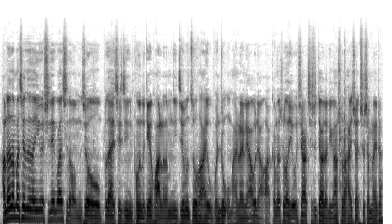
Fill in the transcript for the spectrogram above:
好的，那么现在呢，因为时间关系呢，我们就不再接进朋友的电话了。那么您节目最后还有五分钟，我们还是来聊一聊啊。刚才说到油鲜儿，其实调调你刚刚说的还喜欢吃什么来着？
